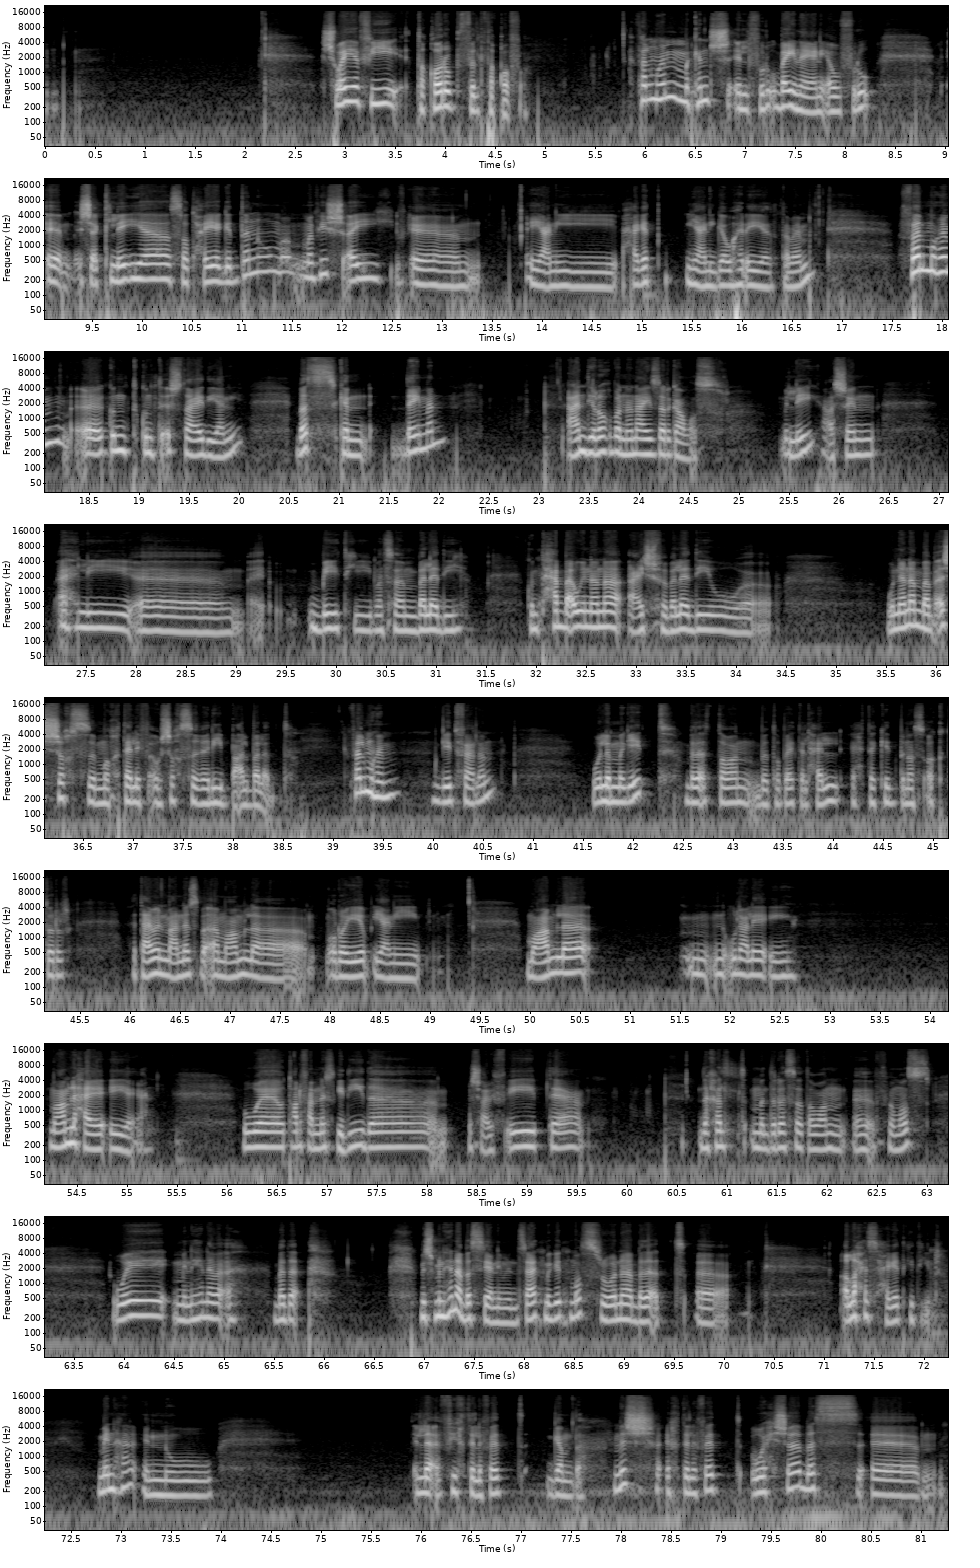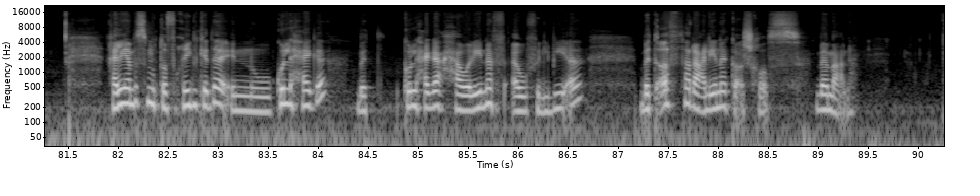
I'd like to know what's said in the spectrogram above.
شوية في تقارب في الثقافة فالمهم ما كانش الفروق باينة يعني أو فروق آم، شكلية سطحية جدا وما فيش آم، يعني حاجات يعني جوهرية تمام؟ فالمهم آه، كنت كنت قشطة عادي يعني. بس كان دايما عندي رغبة إن أنا عايزة أرجع مصر. ليه؟ عشان أهلي بيتي مثلا بلدي. كنت حابة قوي إن أنا أعيش في بلدي و... وإن أنا ما بقاش شخص مختلف أو شخص غريب على البلد. فالمهم جيت فعلا. ولما جيت بدأت طبعا بطبيعة الحال احتكيت بناس أكتر. أتعامل مع الناس بقى معاملة قريب يعني معاملة م- نقول عليها إيه؟ معاملة حقيقية يعني. وأتعرف على ناس جديدة مش عارف إيه بتاع. دخلت مدرسة طبعا آه، في مصر. ومن هنا بقى بدأ مش من هنا بس يعني من ساعة ما جيت مصر وأنا بدأت آه، ألاحظ حاجات كتير. منها إنه لا في اختلافات جامدة. مش اختلافات وحشة بس خلينا بس متفقين كده إنه كل حاجة بت... كل حاجة حوالينا في أو في البيئة بتأثر علينا كأشخاص. بمعنى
